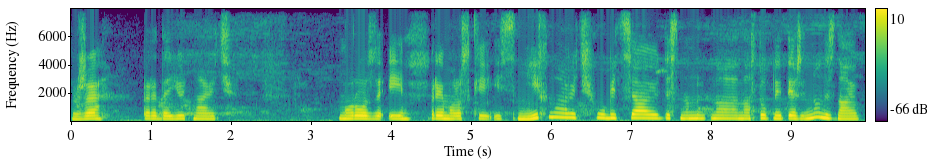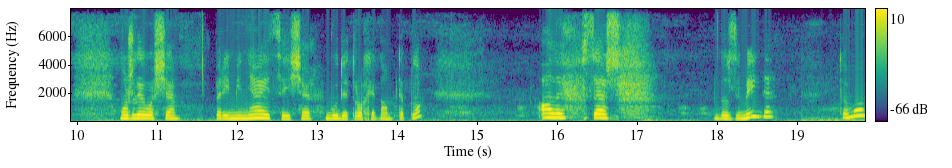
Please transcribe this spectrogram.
вже передають навіть морози і приморозки, і сніг навіть обіцяють десь на, на наступний тиждень. Ну, не знаю. Можливо, ще переміняється і ще буде трохи нам тепло. Але все ж до зими йде. Тому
